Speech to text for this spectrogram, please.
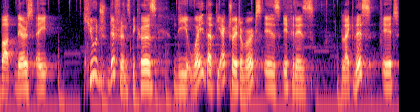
But there's a huge difference because the way that the actuator works is if it is like this, it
